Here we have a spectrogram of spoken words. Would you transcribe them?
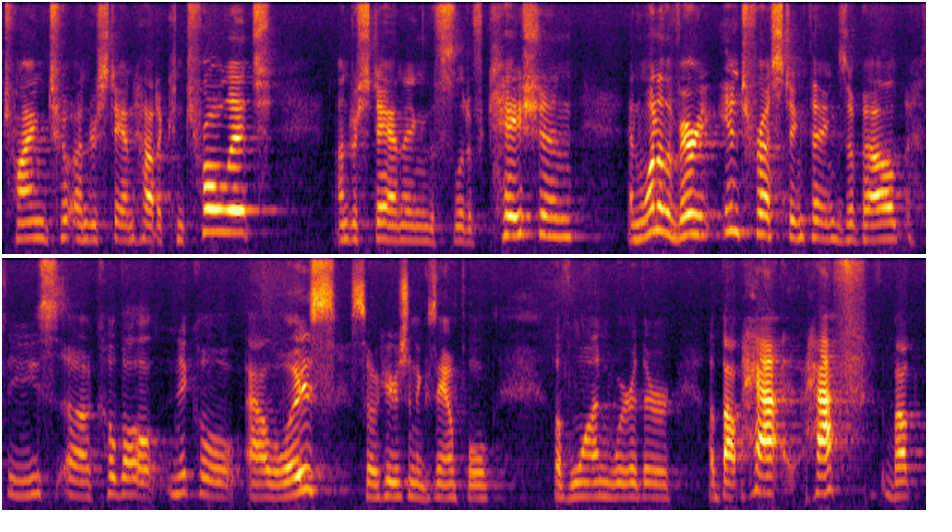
trying to understand how to control it, understanding the solidification. And one of the very interesting things about these uh, cobalt nickel alloys, so here's an example of one where they're about half, half about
